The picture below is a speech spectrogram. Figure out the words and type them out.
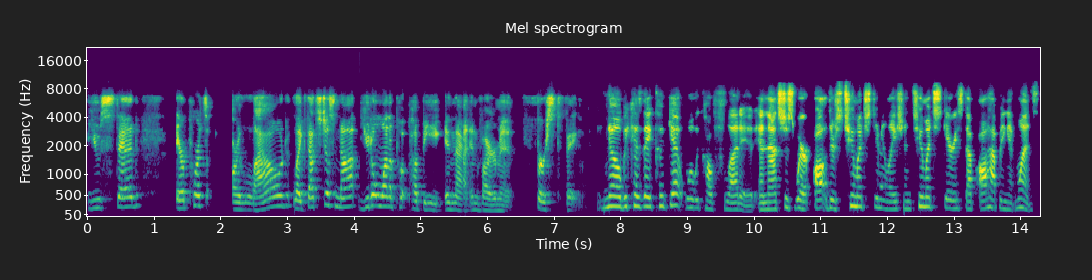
you said airports are loud. Like that's just not you don't want to put puppy in that environment first thing no because they could get what we call flooded and that's just where all there's too much stimulation too much scary stuff all happening at once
